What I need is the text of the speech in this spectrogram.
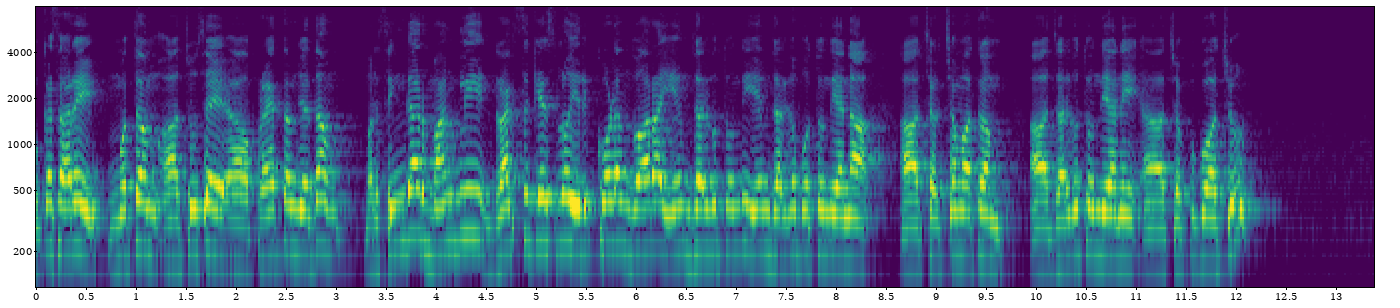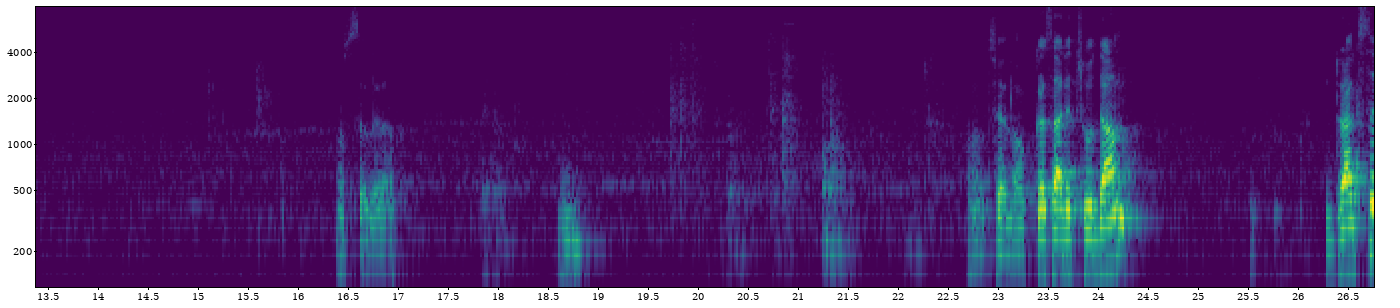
ఒక్కసారి మొత్తం చూసే ప్రయత్నం చేద్దాం. మరి సింగర్ మంగ్లీ డ్రగ్స్ కేసులో ఇరుక్కోవడం ద్వారా ఏం జరుగుతుంది ఏం జరగబోతుంది అన్న చర్చ మాత్రం జరుగుతుంది అని చెప్పుకోవచ్చు. వస్తలేదా చలో ఒక్కసారి చూద్దాం. డ్రగ్స్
